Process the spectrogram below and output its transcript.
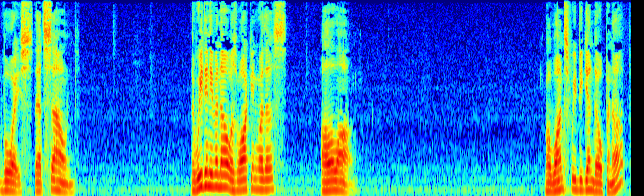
voice, that sound that we didn't even know was walking with us all along. But once we begin to open up,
